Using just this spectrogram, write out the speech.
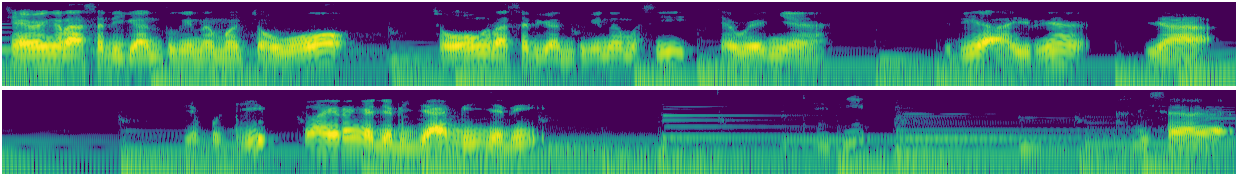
cewek ngerasa digantungin sama cowok cowok ngerasa digantungin sama si ceweknya. Jadi ya akhirnya ya ya begitu. Akhirnya nggak jadi jadi jadi bisa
